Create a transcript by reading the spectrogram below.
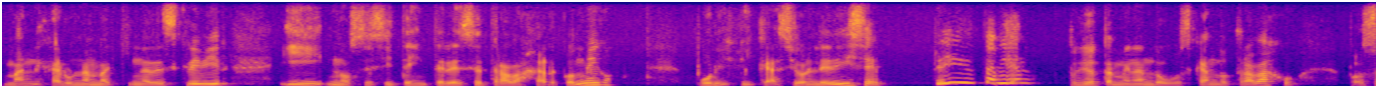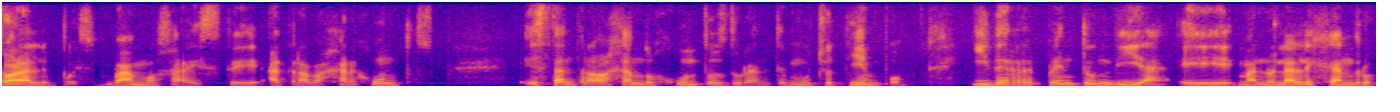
manejar una máquina de escribir y no sé si te interese trabajar conmigo. Purificación le dice, sí, está bien, pues yo también ando buscando trabajo pues órale, pues vamos a, este, a trabajar juntos. Están trabajando juntos durante mucho tiempo y de repente un día eh, Manuel Alejandro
